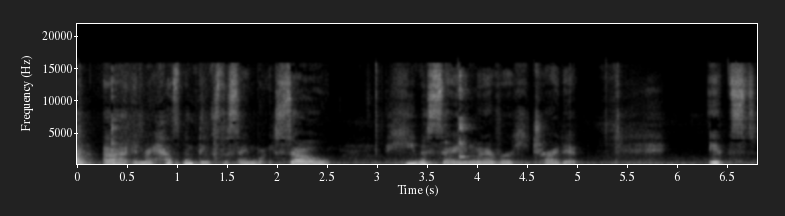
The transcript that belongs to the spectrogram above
Uh, and my husband thinks the same way. So he was saying whenever he tried it, it's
